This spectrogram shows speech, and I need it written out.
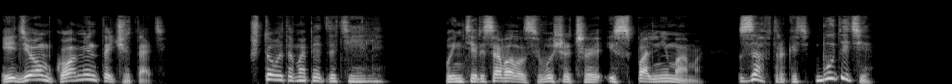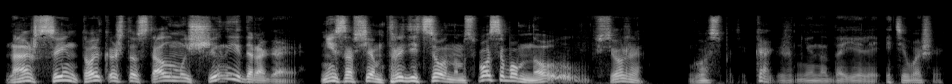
«Идем комменты читать!» «Что вы там опять затеяли?» Поинтересовалась вышедшая из спальни мама. «Завтракать будете?» Наш сын только что стал мужчиной, дорогая. Не совсем традиционным способом, но все же... Господи, как же мне надоели эти ваши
